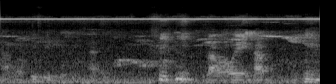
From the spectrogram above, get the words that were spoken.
ถามว่าพี่บินหรือพี่ชัยเราเอาเองครับอืม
